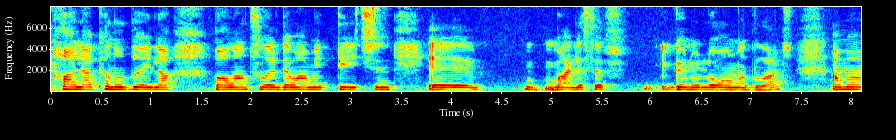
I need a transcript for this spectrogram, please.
hala Kanada ile bağlantıları devam ettiği için e, maalesef gönüllü olmadılar. Ama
